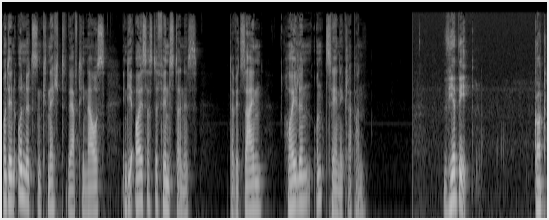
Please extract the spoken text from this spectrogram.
Und den unnützen Knecht werft hinaus in die äußerste Finsternis, da wird sein Heulen und Zähneklappern. Wir beten. Gott,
